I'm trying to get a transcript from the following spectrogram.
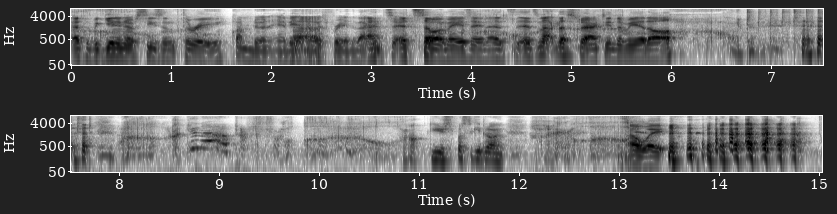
at the beginning of season three. I'm doing ambient uh, noise for you in the background. It's, it's so amazing. It's it's not distracting to me at all. Get out! You're supposed to keep it on. Oh wait,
